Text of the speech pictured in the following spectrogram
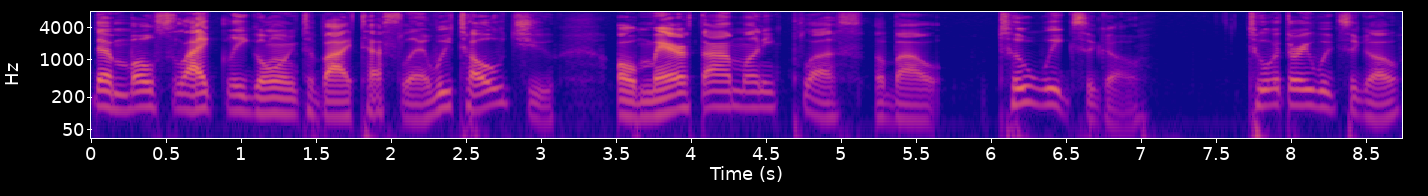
they're most likely going to buy Tesla. And we told you on Marathon Money Plus about two weeks ago, two or three weeks ago,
